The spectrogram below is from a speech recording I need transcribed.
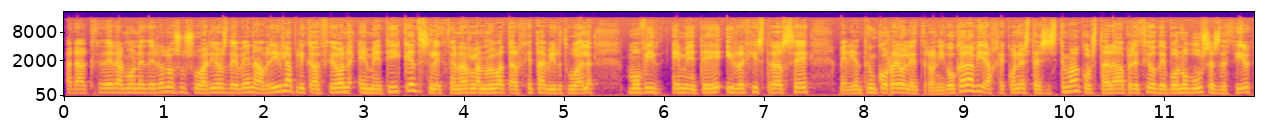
Para acceder al monedero, los usuarios deben abrir la aplicación M-Ticket, seleccionar la nueva tarjeta virtual Movid MT y registrarse mediante un correo electrónico. Cada viaje con este sistema costará a precio de bonobús, es decir,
